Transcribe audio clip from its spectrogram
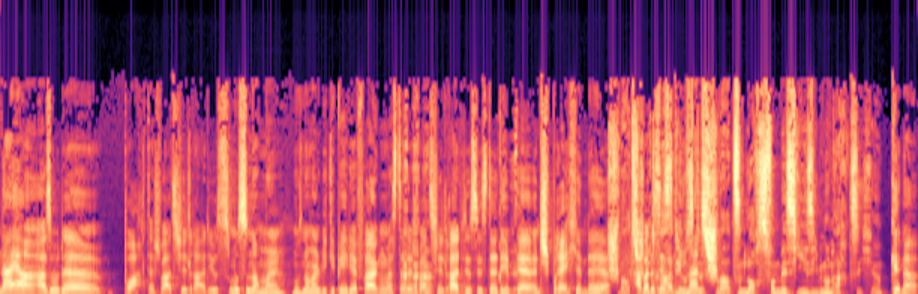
Naja, also der, boah, der Schwarzschildradius muss noch mal, muss noch mal Wikipedia fragen, was da der Schwarzschildradius ist, der, der entsprechende, ja. Schwarzschildradius des schwarzen Lochs von Messier 87, ja. Genau.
